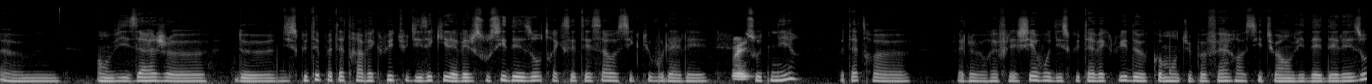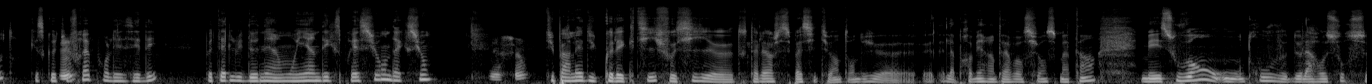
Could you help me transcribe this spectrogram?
Euh, envisage euh, de discuter peut-être avec lui. Tu disais qu'il avait le souci des autres et que c'était ça aussi que tu voulais Oui. soutenir. Peut-être euh, fais-le réfléchir ou discuter avec lui de comment tu peux faire euh, si tu as envie d'aider les autres. Qu'est-ce que tu Mhm. ferais pour les aider? Peut-être lui donner un moyen d'expression, d'action. Bien sûr. Tu parlais du collectif aussi euh, tout à l'heure, je ne sais pas si tu as entendu euh, la première intervention ce matin, mais souvent on trouve de la ressource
